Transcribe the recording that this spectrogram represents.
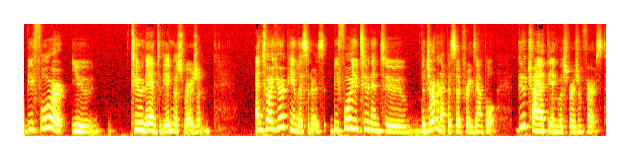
before you tune in to the English version. And to our European listeners, before you tune into the German episode, for example, do try out the English version first.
